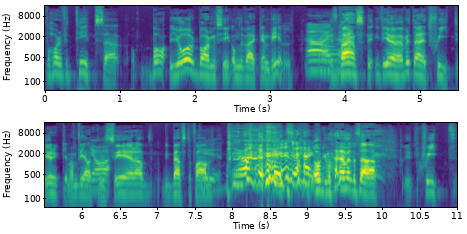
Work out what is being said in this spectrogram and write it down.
vad, har du för tips? Ba, gör bara musik om du verkligen vill. Ja, Bands, I övrigt är det ett skityrke, man blir alkoholiserad ja. i bästa fall. Ja, exakt. och man använder såhär skit,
